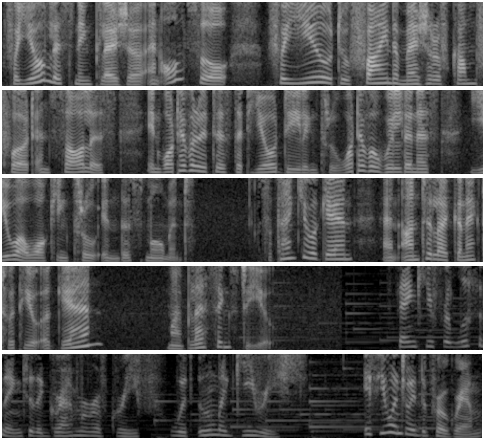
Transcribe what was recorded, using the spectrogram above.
for your listening pleasure and also for you to find a measure of comfort and solace in whatever it is that you're dealing through, whatever wilderness you are walking through in this moment. So thank you again, and until I connect with you again, my blessings to you. Thank you for listening to the Grammar of Grief with Uma Girish. If you enjoyed the program,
